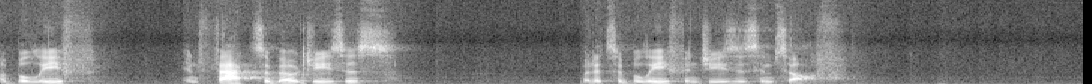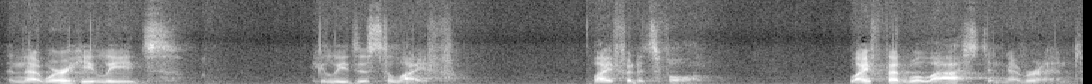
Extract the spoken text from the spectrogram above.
a belief in facts about Jesus, but it's a belief in Jesus himself. And that where he leads, he leads us to life, life at its full, life that will last and never end.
